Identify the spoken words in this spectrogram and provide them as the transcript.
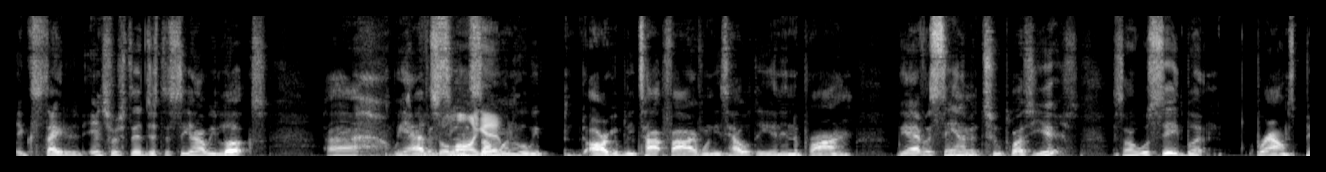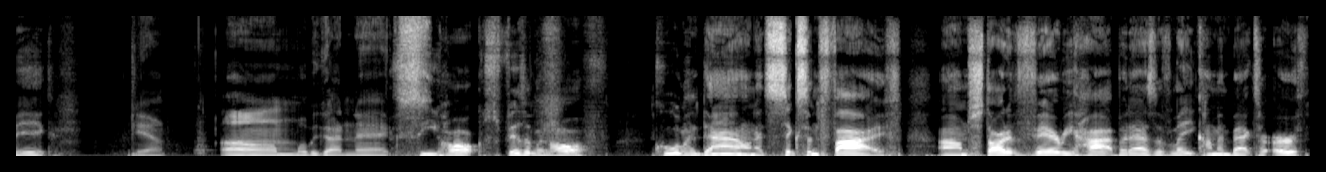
excited, interested just to see how he looks. Uh, we haven't so seen long, yeah. someone who we arguably top five when he's healthy and in the prime. We haven't seen him in two plus years, so we'll see. But Brown's big. Yeah. Um, what we got next? Seahawks fizzling off, cooling down at six and five. Um, started very hot, but as of late, coming back to earth,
